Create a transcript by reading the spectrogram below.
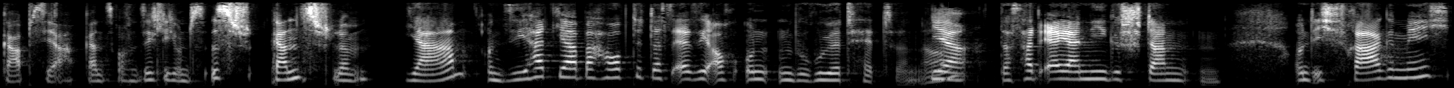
gab es ja ganz offensichtlich und es ist ganz schlimm. Ja, und sie hat ja behauptet, dass er sie auch unten berührt hätte. Ne? Ja. Das hat er ja nie gestanden. Und ich frage mich,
